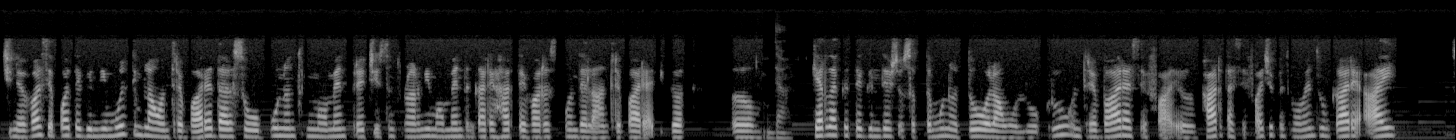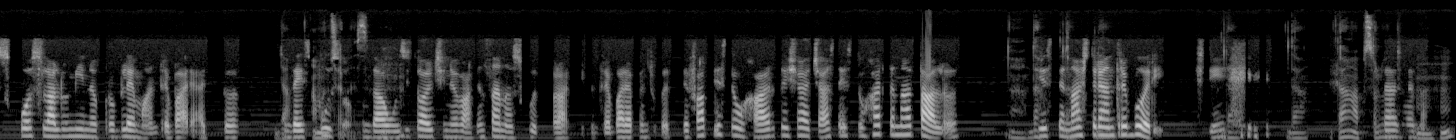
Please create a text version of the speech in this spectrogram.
cineva se poate gândi mult timp la o întrebare, dar să o pună într-un moment precis, într-un anumit moment în care harta îi va răspunde la întrebare. Adică um, Da. Chiar dacă te gândești o săptămână, două la un lucru, întrebarea se fa- harta se face pentru momentul în care ai scos la lumină problema, întrebarea, adică Da, când ai am spus-o, înțeles. când a Mhm. auzit-o altcineva, când s-a născut, practic, întrebarea, pentru că, de fapt, este o hartă și aceasta este o hartă natală, Ah, da, este da, nașterea da, întrebării, știi? Da, da, da, absolut. Da, da, da. Mhm.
